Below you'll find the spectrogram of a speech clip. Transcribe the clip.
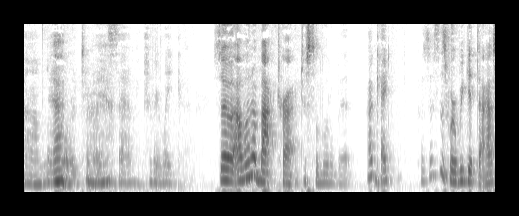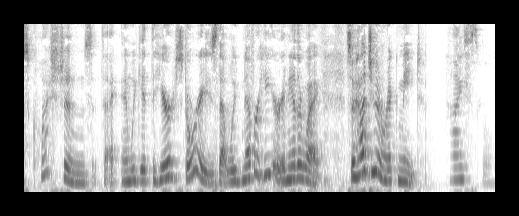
um, look Yeah. forward to it. So every week. So I want to backtrack just a little bit Okay. because this is where we get to ask questions to, and we get to hear stories that we'd never hear any other way. So how'd you and Rick meet? High school.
